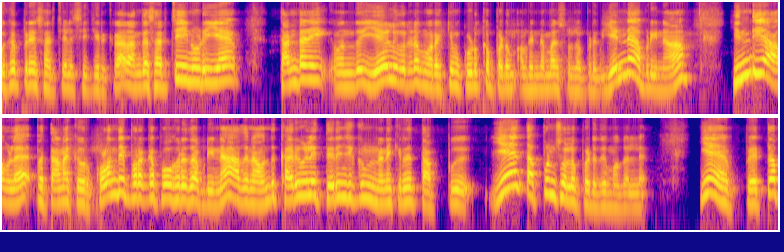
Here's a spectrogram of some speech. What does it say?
மிகப்பெரிய சர்ச்சையில் சிக்கியிருக்கிறார். அந்த சர்ச்சையினுடைய தண்டனை வந்து ஏழு வருடம் வரைக்கும் கொடுக்கப்படும் அப்படின்ற மாதிரி சொல்லப்படுது. என்ன அப்படின்னா இந்தியாவில் இப்போ தனக்கு ஒரு குழந்தை பிறக்க போகிறது அப்படின்னா அதை நான் வந்து கருவிலே தெரிஞ்சுக்கணும்னு நினைக்கிறது தப்பு. ஏன் தப்புன்னு சொல்லப்படுது முதல்ல? ஏன் பெத்த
